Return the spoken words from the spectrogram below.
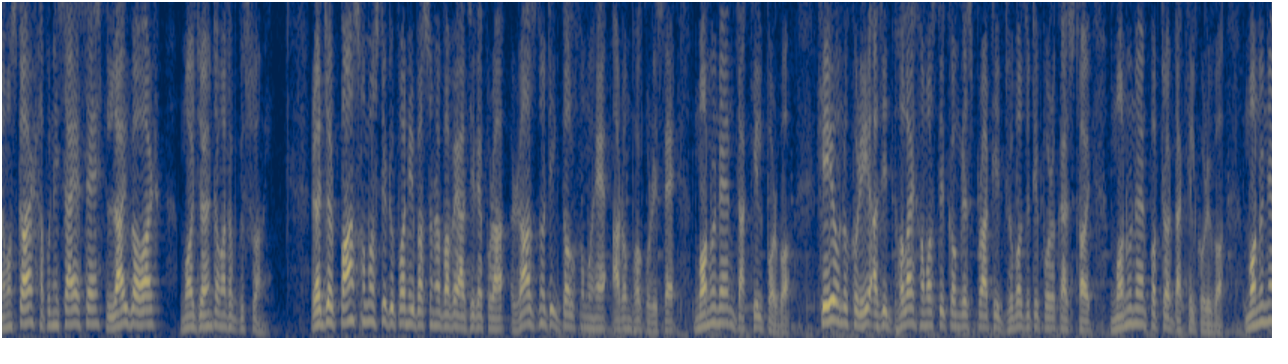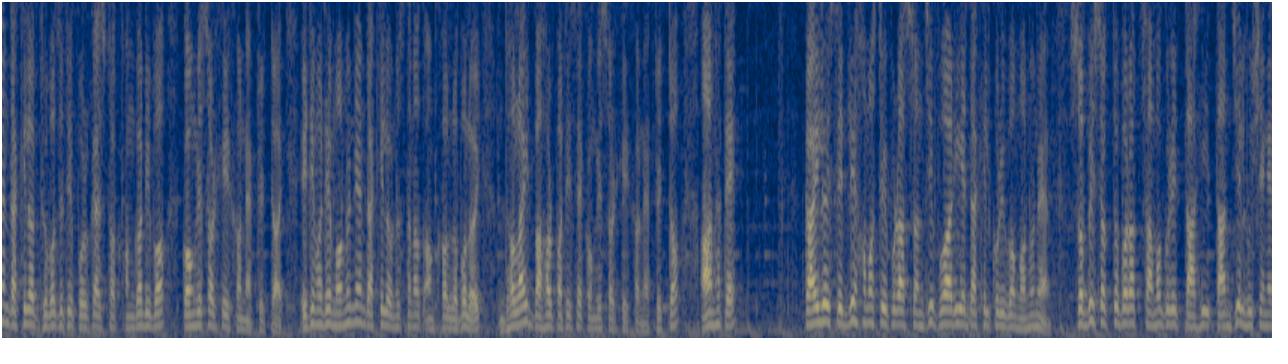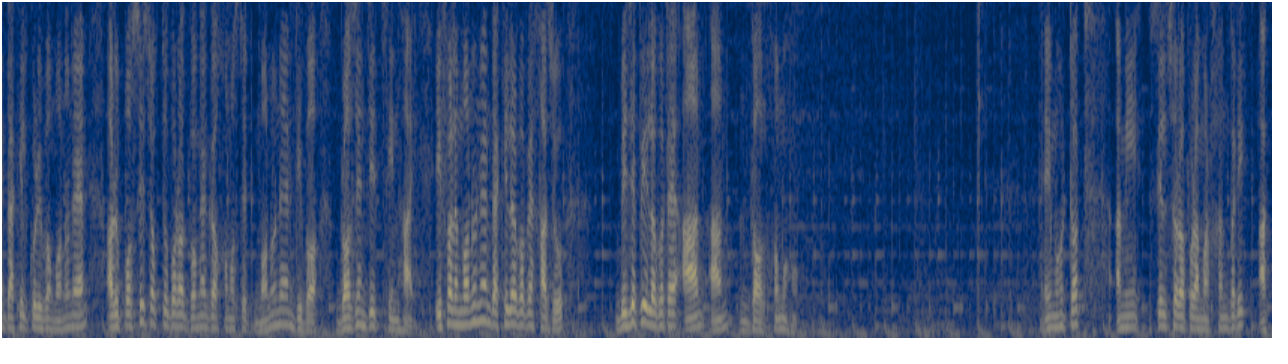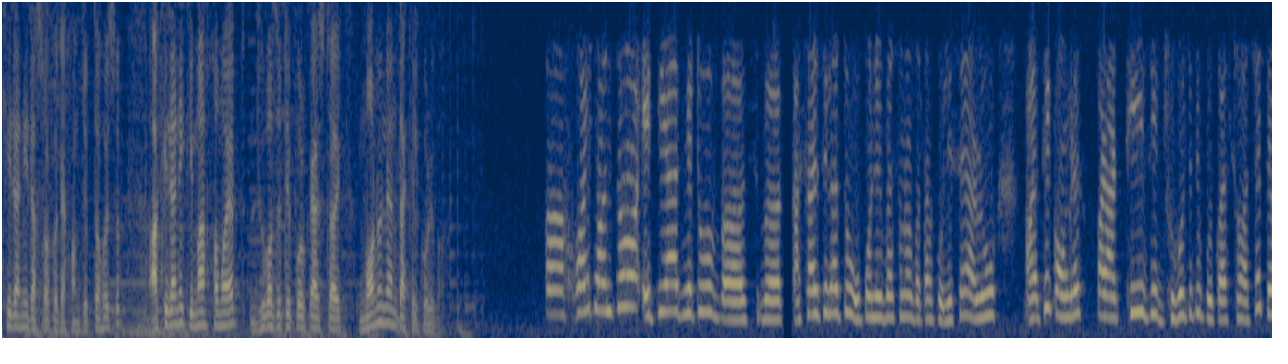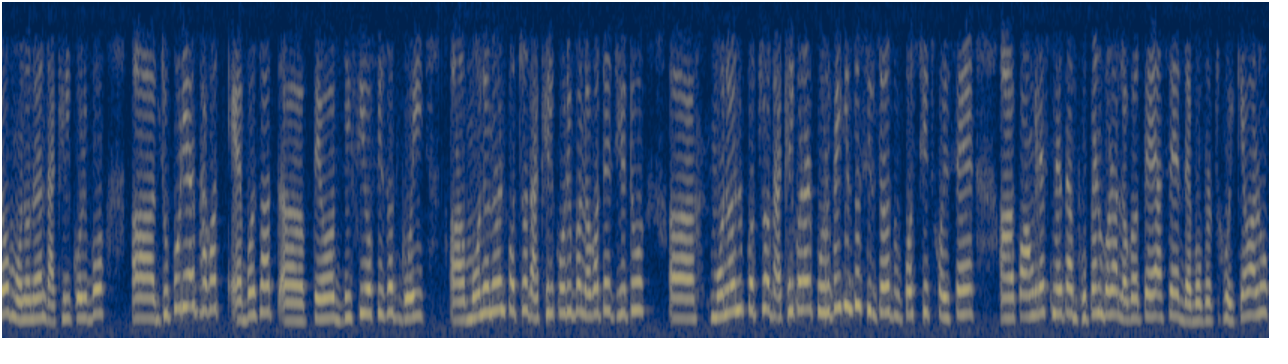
নমস্কাৰ আপুনি চাই আছে লাইভ আৱাৰ মই জয়ন্ত মাধৱ গোস্বামী। ৰাজ্যৰ পাঁচ সমষ্টিত উপ নিৰ্বাচনৰ বাবে আজিৰে পৰা ৰাজনৈতিক দলসমূহে আৰম্ভ কৰিছে মনোনয়ন দাখিল পৰ্ব। সেই অনুসৰি আজি ধলাই সমষ্টিত কংগ্ৰেছ প্ৰাৰ্থী ধ্ৰুৱজ্যোতি পুৰকাষ্ঠই মনোনয়ন পত্ৰ দাখিল কৰিব। মনোনয়ন দাখিলত ধ্ৰুৱজ্যোতি পুৰকাষ্ঠক সংগ দিব কংগ্ৰেছৰ শীৰ্ষ নেতৃত্বই। ইতিমধ্যে মনোনয়ন দাখিল অনুষ্ঠানত অংশ ল'বলৈ ধলাইত বাহৰ পাতিছে কংগ্ৰেছৰ শীৰ্ষ নেতৃত্ব। আনহাতে কাইলৈ চিডলি সমষ্টিৰ পৰা সঞ্জীৱ বোৱাৰীয়ে দাখিল কৰিব মনোনয়ন। চৌবিছ অক্টোবৰত চামগুৰিত তাহি তানজিল হুছেইনে দাখিল কৰিব মনোনয়ন আৰু পঁচিছ অক্টোবৰত বঙাইগাঁও সমষ্টিত মনোনয়ন দিব ব্ৰজেনজিৎ সিনহাই। ইফালে মনোনয়ন দাখিলৰ বাবে সাজু বিজেপিৰ লগতে আন আন দলসমূহো। এই মুহূৰ্তত আমি শিলচৰৰ পৰা আমাৰ সাংবাদিক আখিৰাণী দাসৰ সৈতে সংযুক্ত হৈছোঁ। আখিৰাণী কিমান সময়ত ধ্ৰুৱজ্যোতি পুৰকাষ্ঠই মনোনয়ন দাখিল কৰিব? হয় জয়ন্ত এতিয়া যিহেতু কাছাৰ জিলাতো উপ নিৰ্বাচনৰ বঁটা খুলিছে আৰু আজি কংগ্ৰেছ প্ৰাৰ্থী যি ধ্ৰুৱজ্যোতি প্ৰকাশ আছে তেওঁ মনোনয়ন দাখিল কৰিব দুপৰীয়াৰ ভাগত এবজাত তেওঁ ডি চি অফিচত গৈ মনোনয়ন পত্ৰ দাখিল কৰিব লগতে যিহেতু মনোনয়ন পত্ৰ দাখিল কৰাৰ পূৰ্বেই কিন্তু শিলচৰত উপস্থিত হৈছে কংগ্ৰেছ নেতা ভূপেন বৰাৰ লগতে আছে দেৱব্ৰত শইকীয়াও আৰু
